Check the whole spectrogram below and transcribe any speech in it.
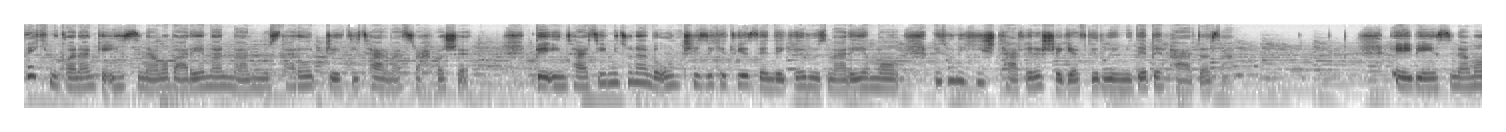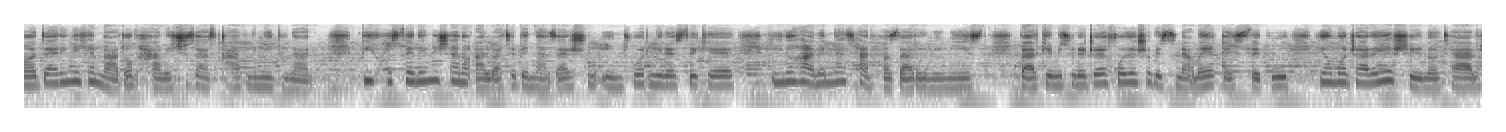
فکر می‌کنم که این سینما برای من معنوستر و جدیتر مطرح باشه. به این ترتیب می‌تونم به اون چیزی که توی زندگی روزمره ما بدون هیچ تغییر شگفتی روی میده بپردازم. عیب این سینما در اینه که مردم همه چیز از قبل می‌دونن. حوصله میشن و البته به نظرشون اینطور می‌رسه که اینا همه نه تنها ضروری نیست بلکه می‌تونه جای خودش رو به سینمای قصه گو یا ماجرای شیرین و تلخ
